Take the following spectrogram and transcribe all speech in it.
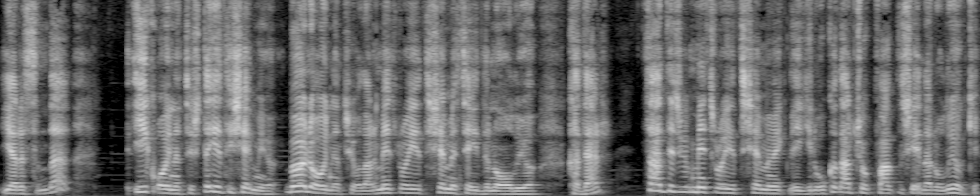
yarısında ilk oynatışta yetişemiyor. Böyle oynatıyorlar. Metro yetişemeseydi ne oluyor kader? Sadece bir metro yetişememekle ilgili o kadar çok farklı şeyler oluyor ki.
